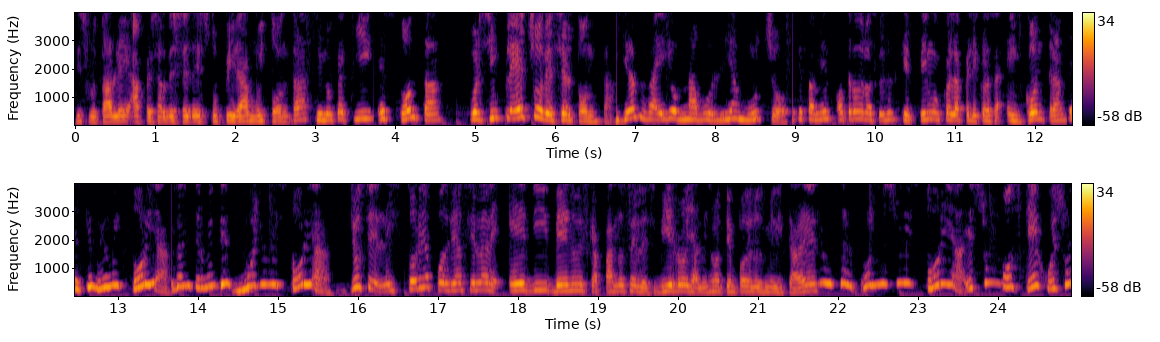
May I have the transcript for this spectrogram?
disfrutable, a pesar de ser estúpida, muy tonta, sino que aquí es tonta por el simple hecho de ser tonta. Y gracias a ello me aburría mucho. Que también otra de las cosas que tengo con la película, o sea, en contra, es que no hay una historia. O sea, literalmente no hay una historia. Yo sé, la historia podría ser la de Eddie Venom escapándose del esbirro y al mismo tiempo de los militares. Pero tal cual no es una historia, es un bosquejo, es un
